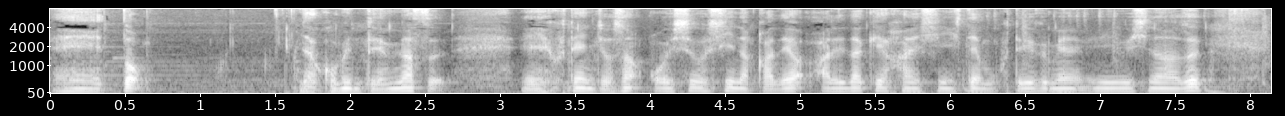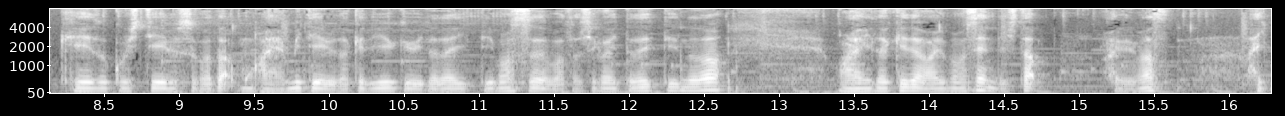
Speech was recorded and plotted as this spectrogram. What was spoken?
えー、っと、じゃあコメント読みます。えー、副店長さん、お忙しい中ではあれだけ配信して目的を見失わず、継続している姿、もはや見ているだけで勇気をいただいています。私がいただいているのは、笑いだけではありませんでした。ありがとうございます。はい。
